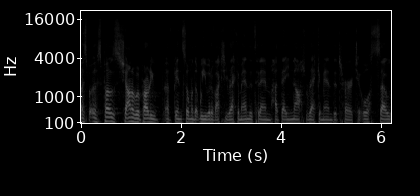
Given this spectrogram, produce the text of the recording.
I, sp- I suppose Shauna would probably have been someone that we would have actually recommended to them had they not recommended her to us. So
